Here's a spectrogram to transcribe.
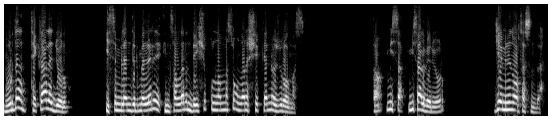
Burada tekrar ediyorum. İsimlendirmeleri insanların değişik kullanması onların şirklerine özür olmaz. Tamam. Misal, misal veriyorum. Geminin ortasında.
